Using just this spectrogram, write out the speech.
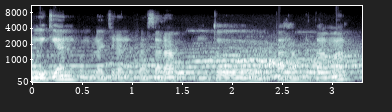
demikian pembelajaran bahasa Arab untuk tahap pertama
